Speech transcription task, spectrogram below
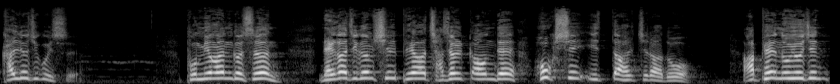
갈려지고 있어요. 분명한 것은 내가 지금 실패와 좌절 가운데 혹시 있다 할지라도 앞에 놓여진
